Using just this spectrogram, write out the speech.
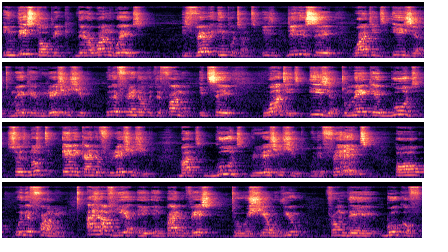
in this topic, there are one word is very important. It didn't say what it's easier to make a relationship with a friend or with a family. It's a what it's easier to make a good, so it's not any kind of relationship, but good relationship with a friend or with a family. I have here a, a Bible verse to share with you from the book of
